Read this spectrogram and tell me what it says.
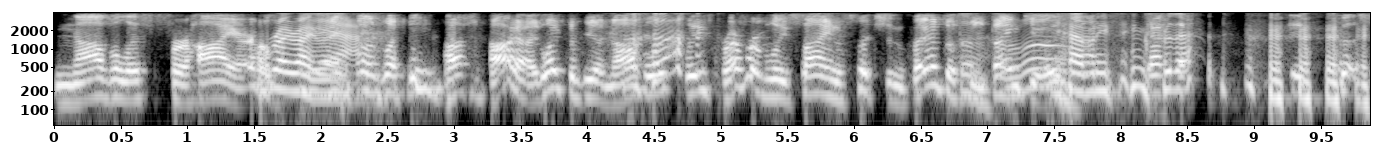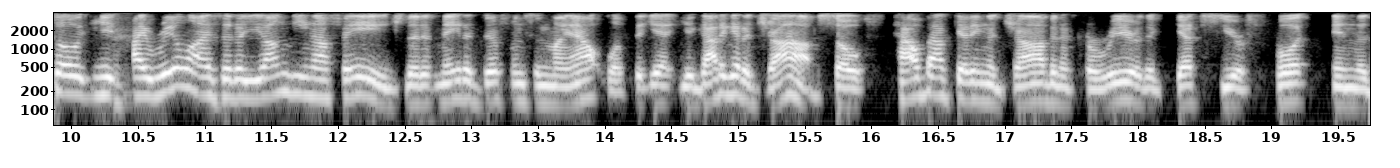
novelist for hire. Right, right, right. Yeah. I was like, hi, hi, I'd like to be a novelist, please, preferably science fiction, fantasy. Thank Do you you. Uh-huh. have anything for that? so so you, I realized at a young enough age that it made a difference in my outlook. That yeah, you got to get a job. So how about getting a job in a career that gets your foot in the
